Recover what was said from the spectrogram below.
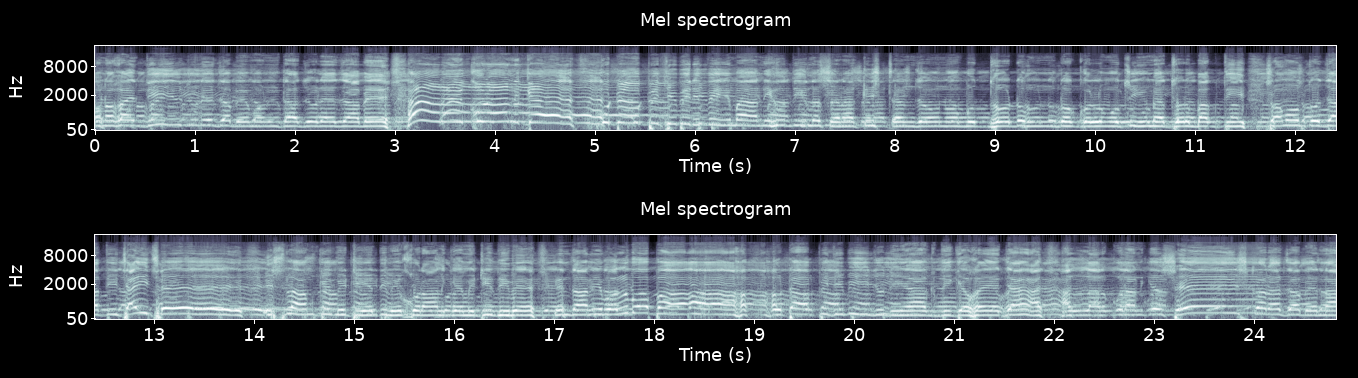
মনে হয় দিল জুড়ে যাবে, মনটা জুড়ে যাবে। কোরআনকে ইহুদি, নাসারা, খ্রিস্টান জৌন বুদ্ধ ডকল মুচি, মেথর সমস্ত জাতি চাইছে ইসলামকে মিটিয়ে দিবে, কোরআনকে মিটিয়ে দিবে। কিন্তু আমি বলব বা গোটা পৃথিবী যদি একদিকে হয়ে যায়, আল্লাহর কোরআনকে শেষ করা যাবে না।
